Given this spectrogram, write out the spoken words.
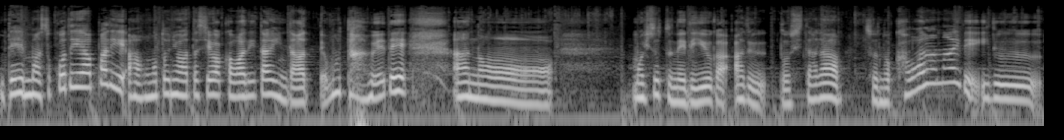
で、まあ、そこでやっぱり、あ、本当に私は変わりたいんだって思った上で、あのー、もう一つね、理由があるとしたら、その変わらないでいる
